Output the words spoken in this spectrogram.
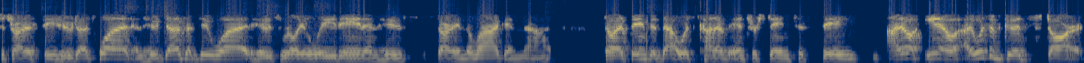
to try to see who does what and who doesn't do what, who's really leading and who's starting to lag in that. So I think that that was kind of interesting to see. I don't, you know, it was a good start.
